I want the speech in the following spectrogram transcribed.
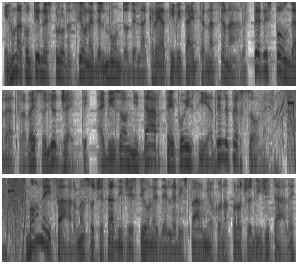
in una continua esplorazione del mondo della creatività internazionale per rispondere attraverso gli oggetti ai bisogni d'arte e poesia delle persone. Money Farm, società di gestione del risparmio con approccio digitale,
